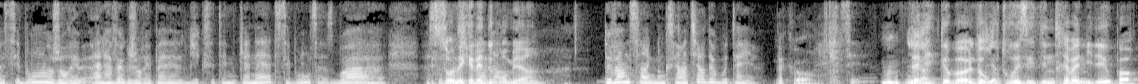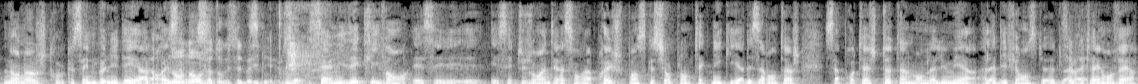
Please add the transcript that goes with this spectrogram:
euh, c'est bon. J'aurais à l'aveugle, j'aurais pas dit que c'était une canette. C'est bon, ça se boit. euh, ça Ce se sont boit des canettes de bien. combien? De 25. Donc c'est un tiers de bouteille. D'accord. A- David Cobold, donc a- vous trouvez que c'était une très bonne idée ou pas? Non, non, je trouve que c'est une bonne idée. Alors Après, non, ça- non, ça- je trouve que c'est une bonne idée. C'est- C'est une idée clivant et c'est et- et c'est toujours intéressant. Après, je pense que sur le plan technique, il y a des avantages. Ça protège totalement de la lumière, à la différence de, la vrai. bouteille en verre,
